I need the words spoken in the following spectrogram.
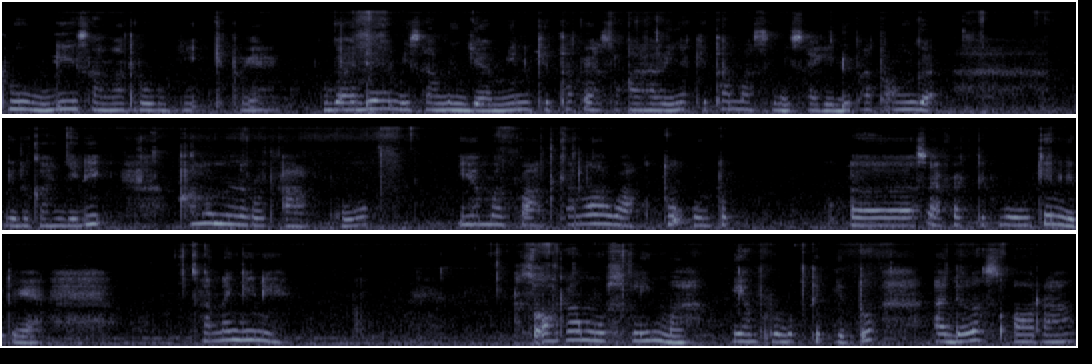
Rugi sangat rugi gitu ya. Nggak ada yang bisa menjamin kita keesokan harinya kita masih bisa hidup atau enggak gitu kan. Jadi kalau menurut aku ya manfaatkanlah waktu untuk uh, seefektif mungkin gitu ya karena gini seorang muslimah yang produktif itu adalah seorang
